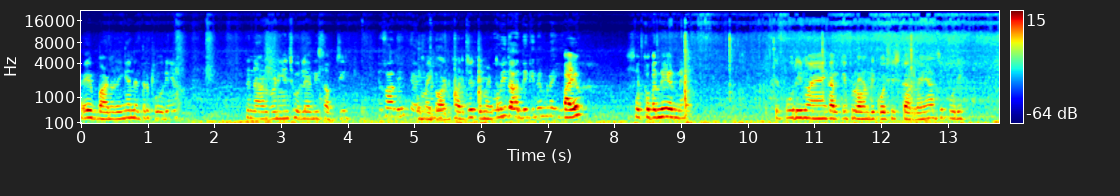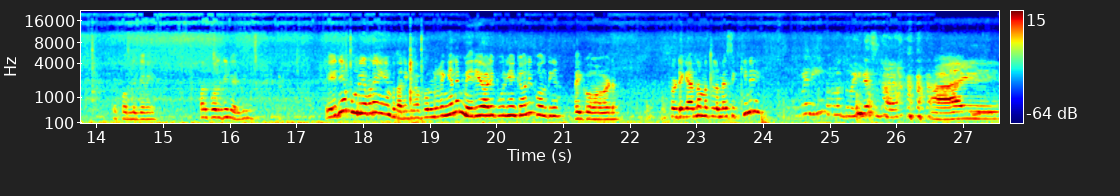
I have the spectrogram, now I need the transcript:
ਇਹ ਬਣ ਰਹੀਆਂ ਨੇ ਇੱਧਰ ਪੂਰੀਆਂ। ਤੇ ਨਾਲ ਬਣੀਆਂ ਛੋਲਿਆਂ ਦੀ ਸਬਜ਼ੀ। ਦਿਖਾ ਦੇ ਓ ਮਾਈ ਗॉड ਖੜ ਜਾ ਇੱਕ ਮਿੰਟ। ਉਹ ਵੀ ਦੱਸ ਦੇ ਕਿਨੇ ਬਣਾਈ ਪਾਇਓ। ਸੁੱਕ ਬੰਦੇਰ ਨੇ ਤੇ ਪੂਰੀ ਨੂੰ ਐਂ ਕਰਕੇ ਫੁਲਾਉਣ ਦੀ ਕੋਸ਼ਿਸ਼ ਕਰ ਰਹੇ ਹਾਂ ਅਸੀਂ ਪੂਰੀ। ਤੇ ਫੁੱਲ ਜਾਵੇ ਪਰ ਫੁੱਲਦੀ ਫਿਰ ਵੀ ਨਹੀਂ। ਇਹਦੀਆਂ ਪੂਰੀਆਂ ਬਣਾਈਆਂ ਪਤਾ ਨਹੀਂ ਕਿਵੇਂ ਫੁੱਲ ਰਹੀਆਂ ਨੇ। ਮੇਰੀ ਵਾਲੀ ਪੂਰੀਆਂ ਕਿਉਂ ਨਹੀਂ ਫੁੱਲਦੀਆਂ? ਮਾਈ ਗॉड ਤੁਹਾਡੇ ਕਹਿਣ ਦਾ ਮਤਲਬ ਮੈਂ ਸਿੱਖੀ ਨਹੀਂ। ਮੈਂ ਨਹੀਂ ਮਤਲਬ ਦੋ ਹੀ ਨੇ ਸਿਖਾਇਆ ਹਾਏ।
